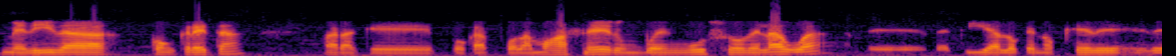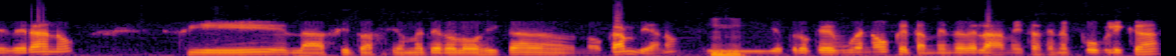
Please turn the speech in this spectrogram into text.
medidas concretas para que podamos hacer un buen uso del agua de, aquí a lo que nos quede de verano si la situación meteorológica no cambia, ¿no? Y yo creo que es bueno que también desde las administraciones públicas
